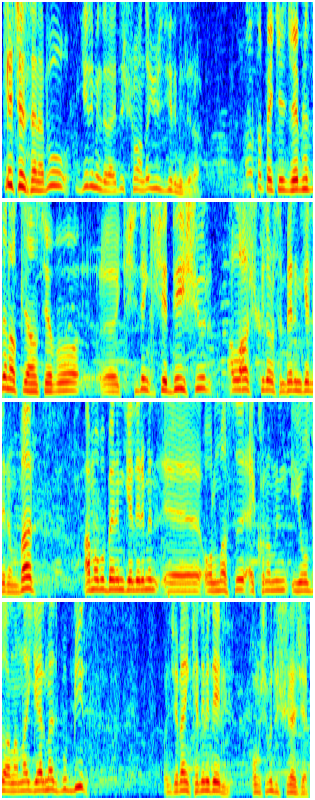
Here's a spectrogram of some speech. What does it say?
Geçen sene bu 20 liraydı şu anda 120 lira. Nasıl peki? Cebinize nasıl yansıyor bu? Ee, kişiden kişiye değişiyor. Allah'a şükürler olsun benim gelirim var. Ama bu benim gelirimin e, olması ekonominin iyi olduğu anlamına gelmez. Bu bir. Önce ben kendimi değil komşumu düşüneceğim.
